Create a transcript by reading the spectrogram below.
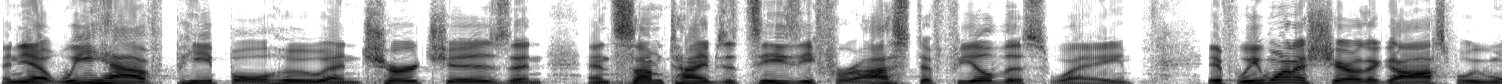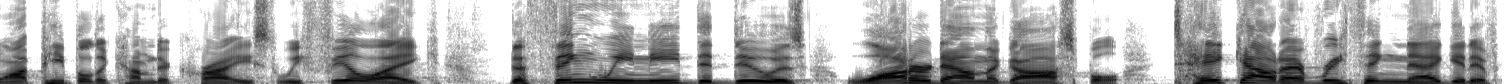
And yet, we have people who, and churches, and, and sometimes it's easy for us to feel this way. If we want to share the gospel, we want people to come to Christ, we feel like the thing we need to do is water down the gospel, take out everything negative,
